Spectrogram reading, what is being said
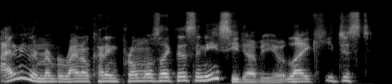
I don't even remember Rhino cutting promos like this in ECW. Like he just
